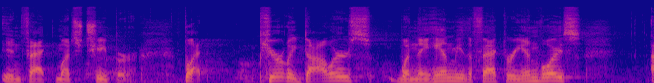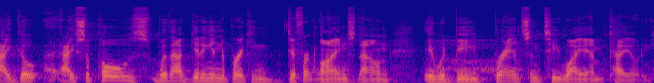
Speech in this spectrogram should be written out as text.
in fact much cheaper. But purely dollars, when they hand me the factory invoice, I go, I suppose, without getting into breaking different lines down, it would be Branson TYM Kioti.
